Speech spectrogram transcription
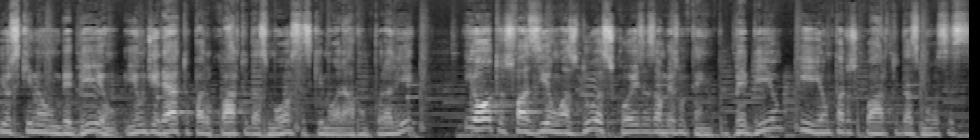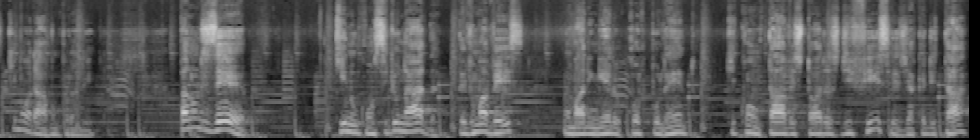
e os que não bebiam iam direto para o quarto das moças que moravam por ali e outros faziam as duas coisas ao mesmo tempo: bebiam e iam para os quartos das moças que moravam por ali. Para não dizer que não conseguiu nada, teve uma vez um marinheiro corpulento que contava histórias difíceis de acreditar,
